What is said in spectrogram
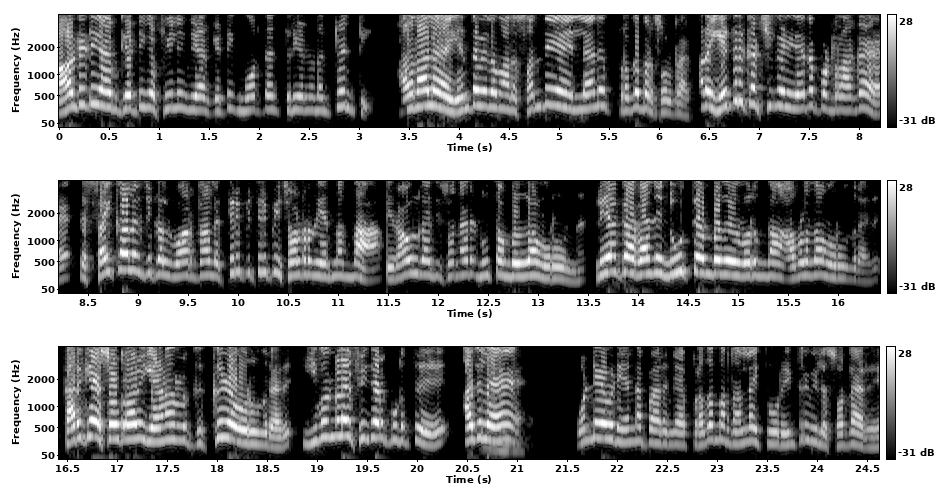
already I am getting a feeling we are getting more than three hundred and twenty அதனால எந்த விதமான சந்தேகம் இல்லைன்னு பிரதமர் சொல்றாரு. ஆனா எதிர்க்கட்சிகள் என்ன பண்றாங்க? இந்த சைக்காலஜிக்கல் வார்னால திருப்பி திருப்பி சொல்றது என்னன்னா ராகுல் காந்தி சொன்னாரு 150 தான் வரும்னு. பிரியங்கா காந்தி 150 வரும் தான் அவ்வளவுதான் வருங்கிறாரு கர்கே சொல்றாரு எனக்கு கீழே வருங்கிறாரு இவங்களே ஃபிகர் கொடுத்து அதுல ஒன்னே ஒண்ணு என்ன பாருங்க பிரதமர் நல்லா இப்போ ஒரு இன்டர்வியூல சொன்னாரு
